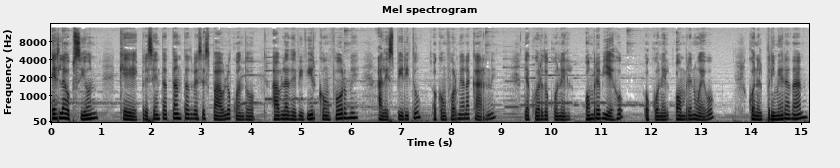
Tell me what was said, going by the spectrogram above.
Es la opción que presenta tantas veces Pablo cuando habla de vivir conforme al espíritu o conforme a la carne, de acuerdo con el hombre viejo o con el hombre nuevo, con el primer Adán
